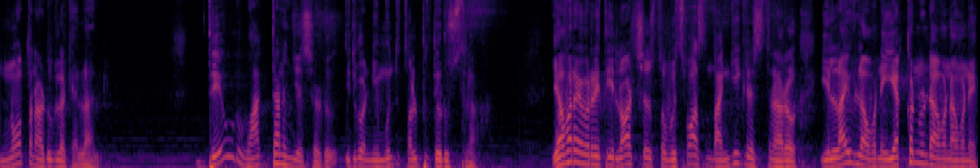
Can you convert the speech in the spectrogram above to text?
నూతన అడుగులోకి వెళ్ళాలి. దేవుడు వాగ్దానం చేశాడు. ఇదిగో నీ ముందు తలుపు తెరుస్తున్నా. ఎవరెవరైతే ఈ లాడ్ చేస్తూ విశ్వాసంతో అంగీకరిస్తున్నారో ఈ లైవ్లో అవని ఎక్కడి నుండి అవనవని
